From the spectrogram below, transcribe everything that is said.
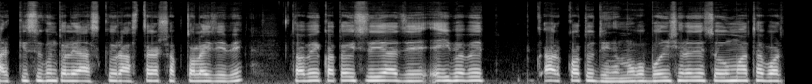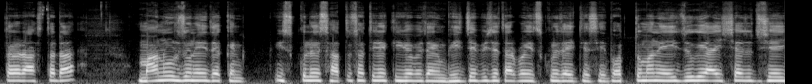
আর কিছুক্ষণ তলে আজকেও রাস্তাঘাট সব তলায় যাবে। তবে কত হয়েছে যে এইভাবে আর কতদিন? মগো বরিশালে যে চৌমাথা বর্তলা রাস্তাটা মানুষজন এই দেখেন, স্কুলের ছাত্রছাত্রীরা কীভাবে দেখেন ভিজে ভিজে তারপরে স্কুলে যাইতেছে। বর্তমানে এই যুগে আইসা যদি সেই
